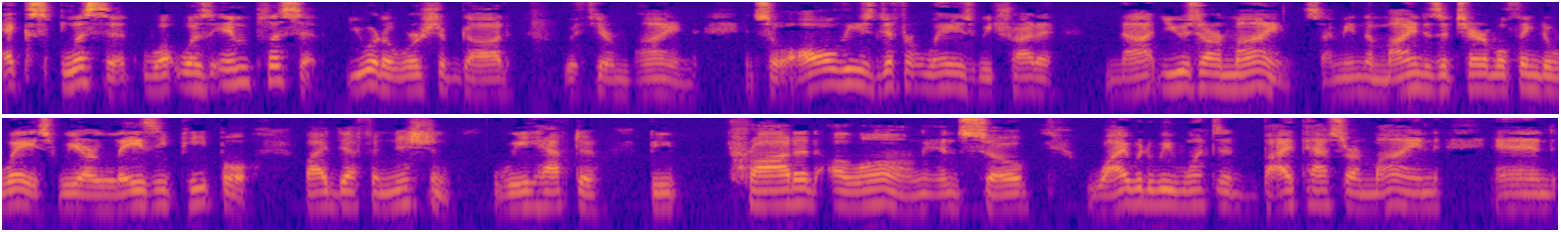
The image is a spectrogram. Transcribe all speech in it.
explicit what was implicit. You are to worship God with your mind. And so all these different ways we try to not use our minds. I mean, the mind is a terrible thing to waste. We are lazy people by definition. We have to be prodded along. And so why would we want to bypass our mind and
